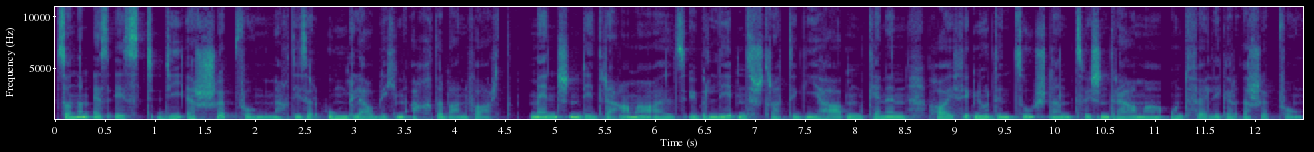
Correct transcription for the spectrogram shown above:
sondern es ist die Erschöpfung nach dieser unglaublichen Achterbahnfahrt. Menschen, die Drama als Überlebensstrategie haben, kennen häufig nur den Zustand zwischen Drama und völliger Erschöpfung.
